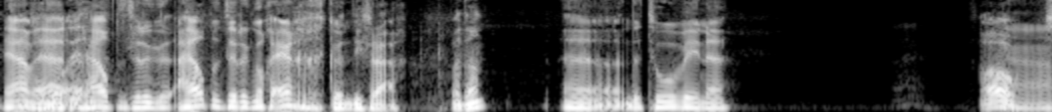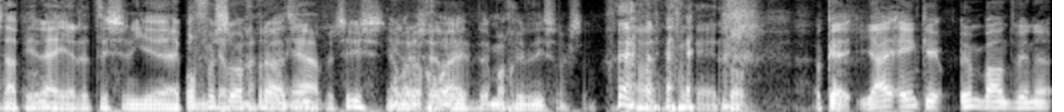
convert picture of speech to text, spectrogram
Ja, maar Dat ja, hij, had natuurlijk, hij had natuurlijk nog erger gekund, die vraag. Wat dan? Eh, de Tour winnen. Oh. Ja. Snap je? Nee, ja, dat is niet... eh, heb je Of niet verzorgd eruit. Ja, precies. Ja, maar dat gooi je, mogen jullie die straks doen. Oh, Oké, top. Oké, jij één keer unbound winnen.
